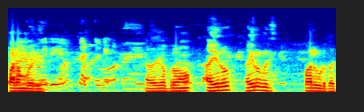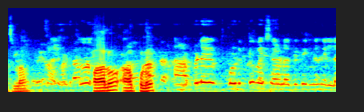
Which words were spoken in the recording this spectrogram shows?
பழம்பொரி பொரியும் சட்னி அதுக்கப்புறம் ஐரு ஐரு പാൽ കൊടുത്താച്ചല്ലോ പാലോ ആപ്പിളോ ആപ്പിള് കൊടുത്തു പക്ഷെ അവളത് തിന്നുന്നില്ല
